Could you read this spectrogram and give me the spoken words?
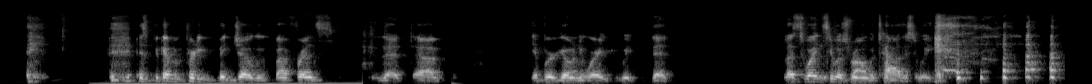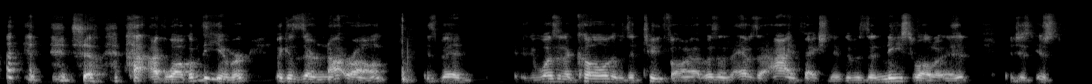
it's become a pretty big joke with my friends that uh, if we're going anywhere we, that let's wait and see what's wrong with Ty this week. so I've welcomed the humor because they're not wrong. It's been it wasn't a cold, it was a tooth falling It wasn't it was an eye infection. It was a knee swollen. It, it just just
